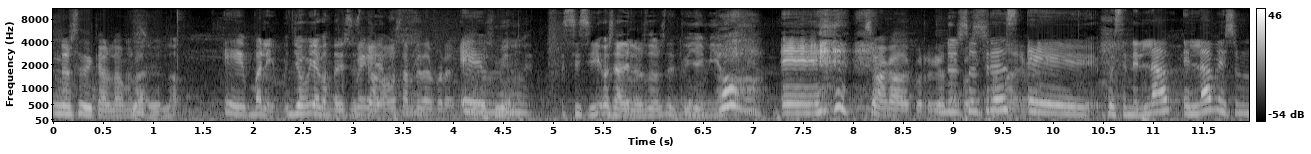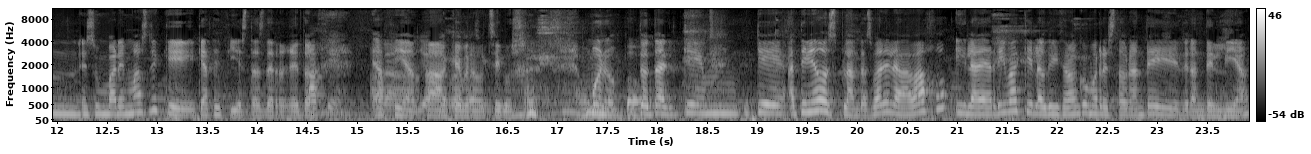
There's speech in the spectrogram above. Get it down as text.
No sé de qué hablamos. Claro, el lab. Eh, vale, yo voy a contar esa Venga, historia. vamos a empezar por ahí. Eh, ¿Es mía? Sí, sí, o sea, de los dos, de tuya y mía. Eh, Se me acaba de ocurrir otra cosa, Nosotras, madre mía. eh, pues en el Lab, el Lab es un, es un bar en Masri que, que hace fiestas de reggaetón. Hacía. Ahora Hacía, ya ah, quebrado, sí. chicos. bueno, total, que, que tenía dos plantas, ¿vale? La de abajo y la de arriba que la utilizaban como restaurante durante el día.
